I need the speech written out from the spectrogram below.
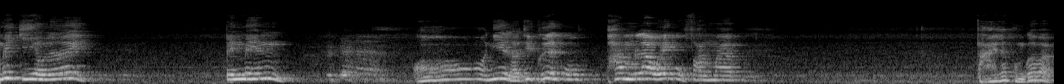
ไม่เกี่ยวเลย เป็นเมนอ๋อนี่เหรอที่เพื่อนกูพร่ำเล่าให้กูฟังมา ตายแล้วผมก็แบบ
